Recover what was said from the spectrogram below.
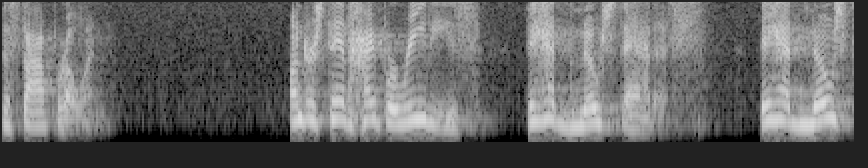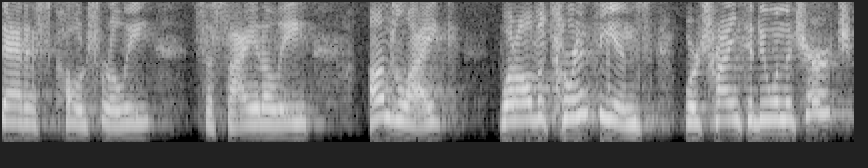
to stop rowing. Understand Hyperetes, they had no status. They had no status culturally, societally, unlike what all the Corinthians were trying to do in the church.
